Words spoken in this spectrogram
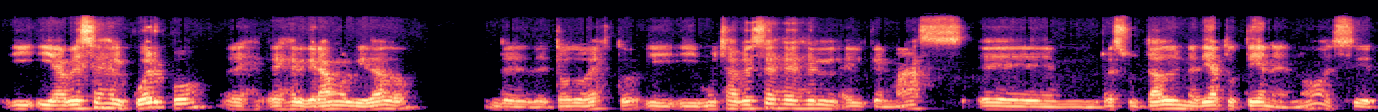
y, y, a veces el cuerpo es, es el gran olvidado de, de todo esto y, y, muchas veces es el, el que más eh, resultado inmediato tiene, ¿no? Es decir,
